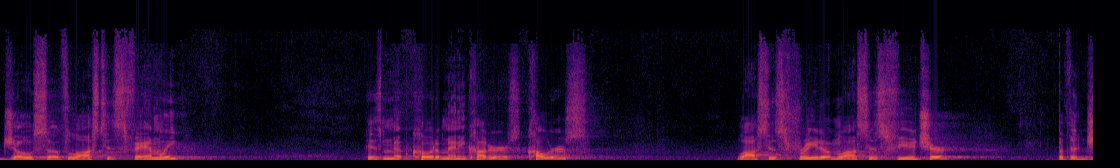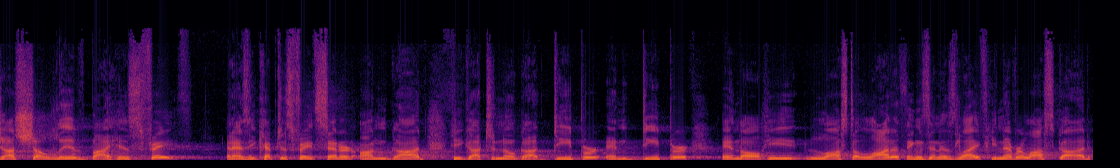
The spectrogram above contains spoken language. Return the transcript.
Joseph lost his family, his coat of many colors, colors lost his freedom, lost his future, but the just shall live by his faith. And as he kept his faith centered on God, he got to know God deeper and deeper. And all he lost a lot of things in his life, he never lost God,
